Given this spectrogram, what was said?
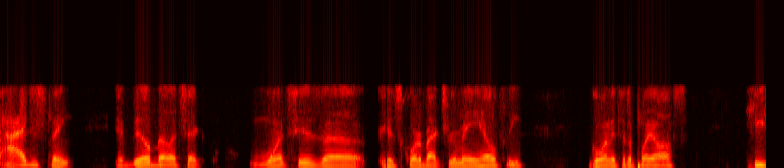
I just think if Bill Belichick wants his uh his quarterback to remain healthy going into the playoffs, he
